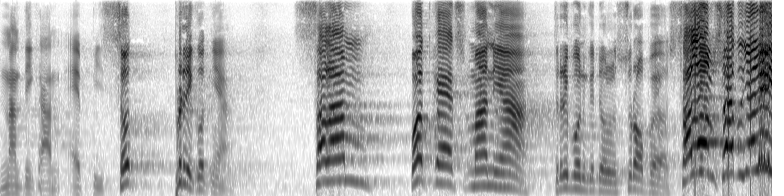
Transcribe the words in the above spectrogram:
Nantikan episode berikutnya. Salam podcast mania Tribun Kidul Surabaya. Salam satu nyali.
